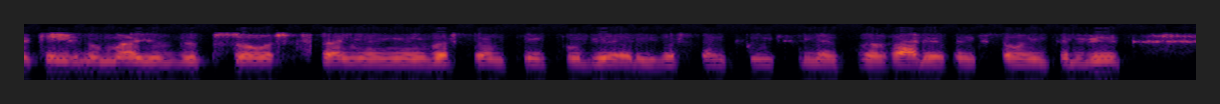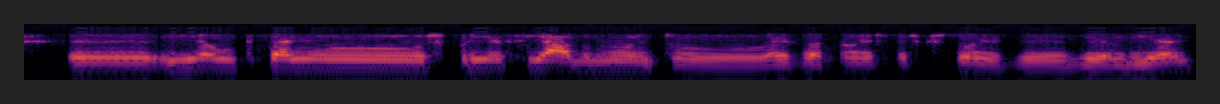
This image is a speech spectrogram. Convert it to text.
a cair no meio de pessoas que têm bastante poder e bastante conhecimento das áreas em que estão a intervir, eh, e eu que tenho experienciado muito em relação a estas questões de, de ambiente,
